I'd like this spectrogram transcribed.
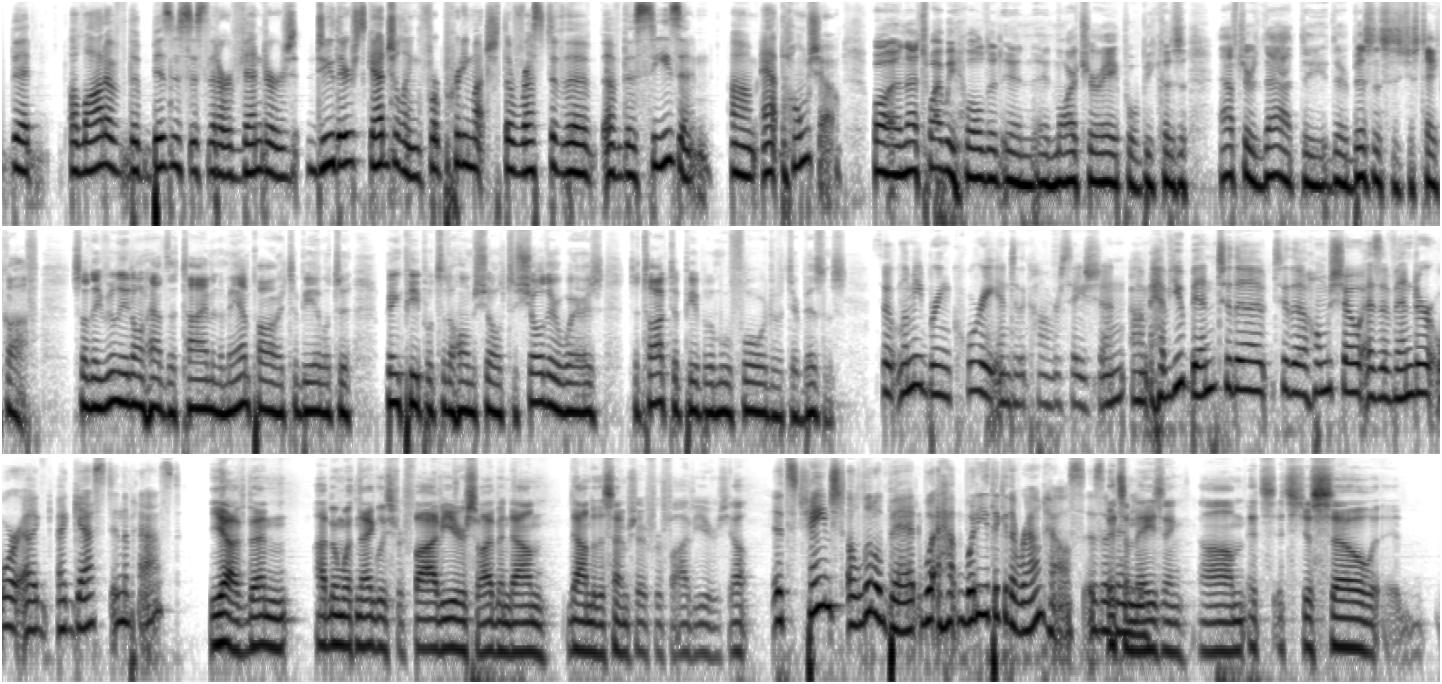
that a lot of the businesses that are vendors do their scheduling for pretty much the rest of the of the season um, at the home show. Well, and that's why we hold it in, in March or April because after that, the their businesses just take off. So they really don't have the time and the manpower to be able to bring people to the home show to show their wares, to talk to people, to move forward with their business. So let me bring Corey into the conversation. Um, have you been to the to the home show as a vendor or a, a guest in the past? Yeah, I've been I've been with Negley's for five years, so I've been down down to the same show for five years. Yep. It's changed a little bit. What how, what do you think of the Roundhouse as a It's venue? amazing. Um, it's it's just so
